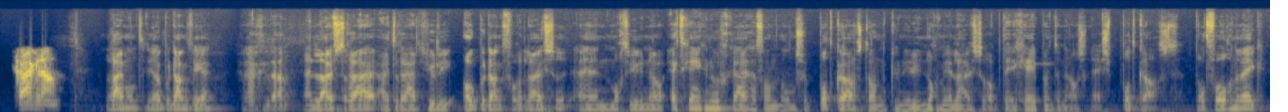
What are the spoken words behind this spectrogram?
Graag gedaan. Raymond, jij ook bedankt weer. Gedaan. En luisteraar, uiteraard jullie ook bedankt voor het luisteren. En mochten jullie nou echt geen genoeg krijgen van onze podcast, dan kunnen jullie nog meer luisteren op dg.nl slash podcast. Tot volgende week.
